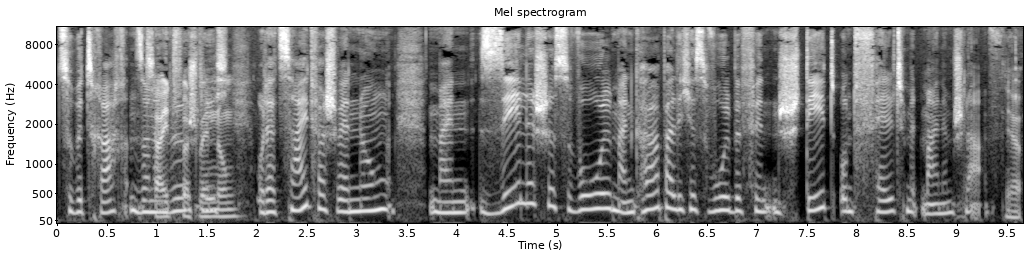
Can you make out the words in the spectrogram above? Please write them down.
zu betrachten, sondern Zeitverschwendung. Wirklich, oder Zeitverschwendung. Mein seelisches Wohl, mein körperliches Wohlbefinden steht und fällt mit meinem Schlaf. Ja,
